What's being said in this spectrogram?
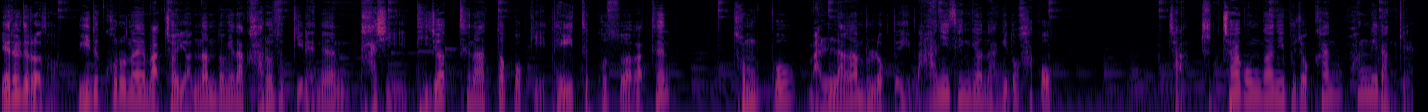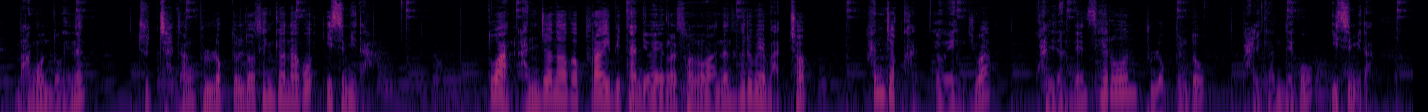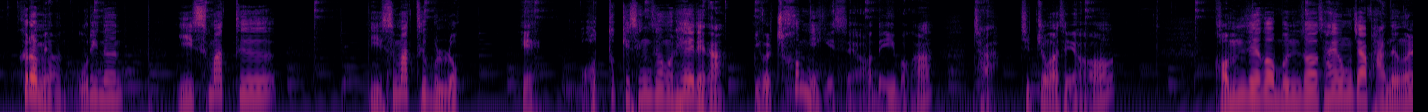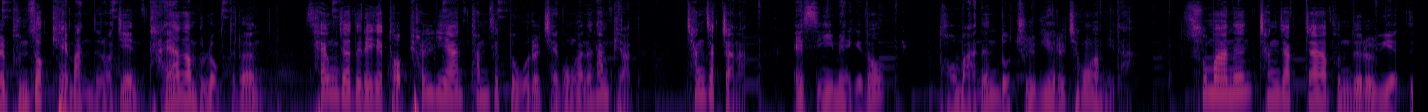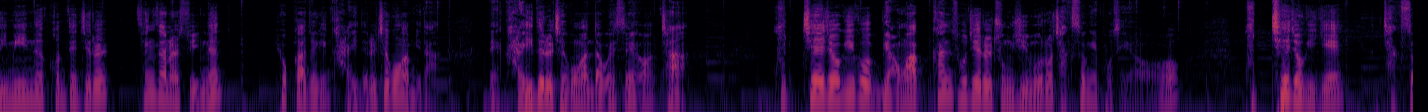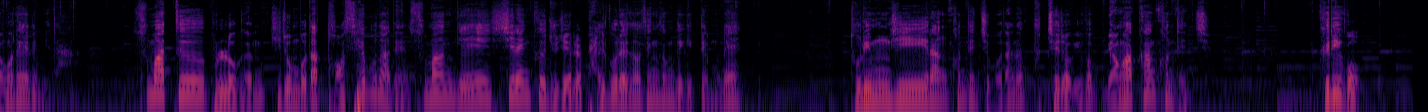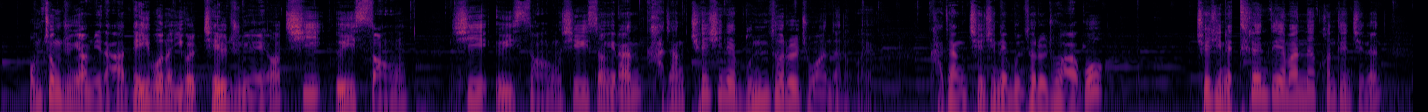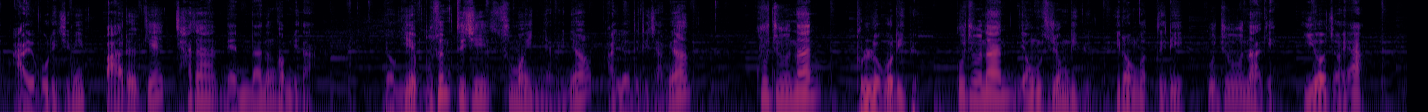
예를 들어서 위드 코로나에 맞춰 연남동이나 가로수길에는 다시 디저트나 떡볶이, 데이트 코스와 같은 젊고 말랑한 블록들이 많이 생겨나기도 하고 자 주차 공간이 부족한 황리단길, 망원동에는 주차장 블록들도 생겨나고 있습니다. 또한 안전하고 프라이빗한 여행을 선호하는 흐름에 맞춰 한적한 여행지와 관련된 새로운 블록들도 발견되고 있습니다. 그러면 우리는 이 스마트 이 스마트 블록에 어떻게 생성을 해야 되나 이걸 처음 얘기했어요. 네이버가 자 집중하세요. 검색어 문서 사용자 반응을 분석해 만들어진 다양한 블록들은 사용자들에게 더 편리한 탐색 도구를 제공하는 한편 창작자나 SEM에게도 더 많은 노출 기회를 제공합니다. 수많은 창작자 분들을 위해 의미 있는 콘텐츠를 생산할 수 있는 효과적인 가이드를 제공합니다. 네, 가이드를 제공한다고 했어요. 자, 구체적이고 명확한 소재를 중심으로 작성해 보세요. 구체적이게 작성을 해야 됩니다. 스마트 블록은 기존보다 더 세분화된 수만 개의 C랭크 주제를 발굴해서 생성되기 때문에 두리뭉실한 컨텐츠보다는 구체적이고 명확한 컨텐츠 그리고 엄청 중요합니다. 네이버는 이걸 제일 중요해요. 시의성, 시의성, 시의성이란 가장 최신의 문서를 좋아한다는 거예요. 가장 최신의 문서를 좋아하고 최신의 트렌드에 맞는 컨텐츠는 알고리즘이 빠르게 찾아낸다는 겁니다. 여기에 무슨 뜻이 숨어 있냐면요. 알려드리자면 꾸준한 블로그 리뷰, 꾸준한 영수증 리뷰 이런 것들이 꾸준하게 이어져야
